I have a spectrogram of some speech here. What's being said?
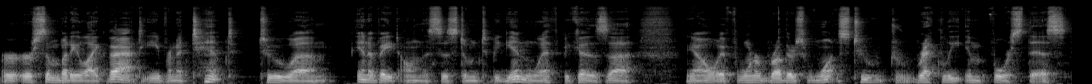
or, or somebody like that to even attempt to um, innovate on the system to begin with, because, uh, you know, if Warner Brothers wants to directly enforce this,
